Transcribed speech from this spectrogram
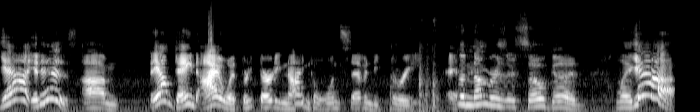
Yeah, it is. Um, they outgained Iowa 339 to 173. And- The numbers are so good. Like yeah,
